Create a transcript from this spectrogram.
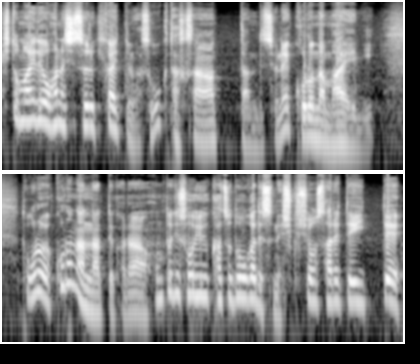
人前でお話しする機会っていうのがすごくたくさんあってたんですよねコロナ前に。ところがコロナになってから本当にそういう活動がですね縮小されていって、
